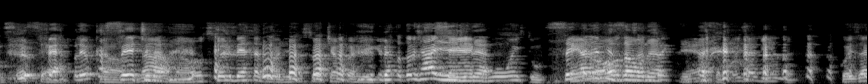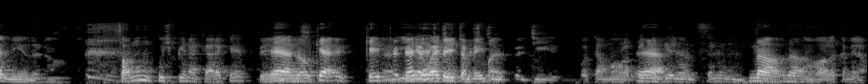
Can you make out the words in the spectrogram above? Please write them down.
isso é Fair play o cacete, não, né? Não, não, eu sou Libertadores, eu sou Champions League. Libertadores raiz, Sempre, né? Muito. Sem Tem televisão, né? 80, coisa linda. Coisa linda, não. Só não cuspir na cara que é feio. É, mas... não, que é, que é, e negócio de, também de, de, botar a mão lá, é. você não, não, não. não rola também não.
